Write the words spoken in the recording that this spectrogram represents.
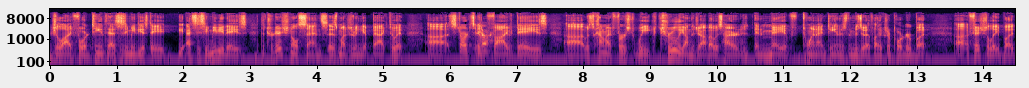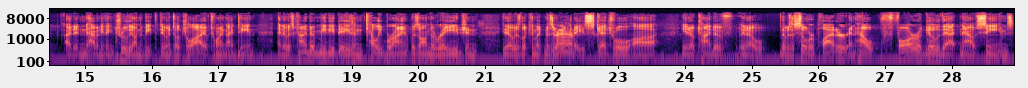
July 14th, SEC Media Day, SEC Media Days, the traditional sense, as much as we can get back to it, uh, starts yeah. in five days. Uh, it was kind of my first week truly on the job. I was hired in May of 2019 as the Mizzou Athletics reporter, but uh, officially, but I didn't have anything truly on the beat to do until July of 2019. And it was kind of media days, and Kelly Bryant was on the rage, and you know it was looking like Missouri Man. had a schedule, uh, you know, kind of you know there was a silver platter, and how far ago that now seems.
